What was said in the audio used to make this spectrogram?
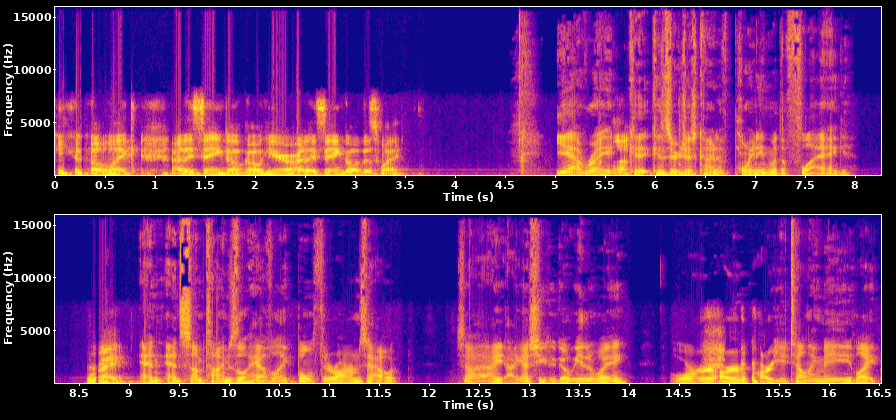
you know, like, are they saying don't go here? Or are they saying go this way? Yeah, right. Uh, Because they're just kind of pointing with a flag, Right. and and sometimes they'll have like both their arms out. So I, I guess you could go either way. Or are are you telling me like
